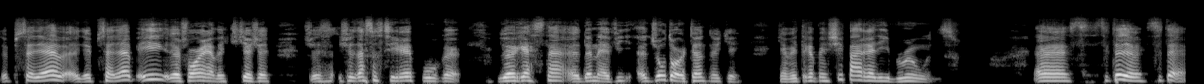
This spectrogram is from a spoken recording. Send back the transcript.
de, plus célèbre, de plus célèbre et le joueur avec qui je, je, je l'associerais pour euh, le restant euh, de ma vie, Joe Thornton, qui, qui, avait été repêché par les Bruins. c'était, c'était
